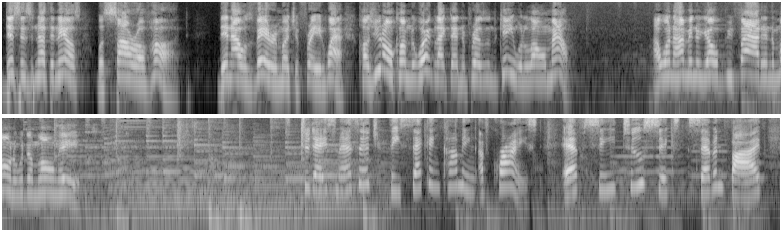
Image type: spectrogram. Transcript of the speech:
This is nothing else but sorrow of heart. Then I was very much afraid. Why? Because you don't come to work like that in the presence of the king with a long mouth. I wonder how many of y'all will be fired in the morning with them long heads. Today's message The Second Coming of Christ, FC 2675.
